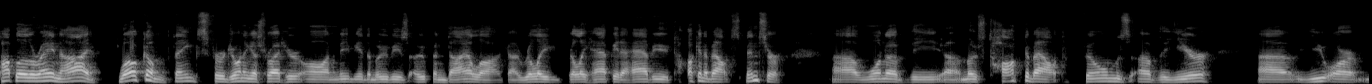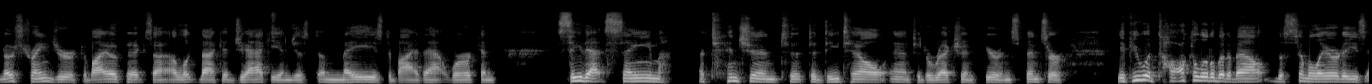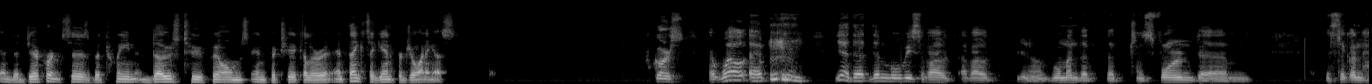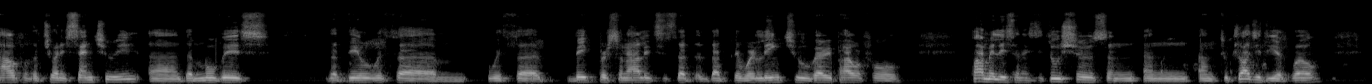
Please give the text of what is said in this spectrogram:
Pablo Larraín, hi. Welcome. Thanks for joining us right here on Meet Me in the Movies Open Dialogue. I'm really, really happy to have you talking about Spencer, uh, one of the uh, most talked about films of the year. Uh, you are no stranger to biopics. I, I, look back at Jackie and just amazed by that work and see that same attention to, to detail and to direction here in Spencer. If you would talk a little bit about the similarities and the differences between those two films in particular, and thanks again for joining us. Of course. Uh, well, uh, yeah, the, the movie's about about you know woman that that transformed um, the second half of the 20th century. Uh, the movies that deal with um, with uh, big personalities that that they were linked to very powerful families and institutions and and, and to tragedy as well.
